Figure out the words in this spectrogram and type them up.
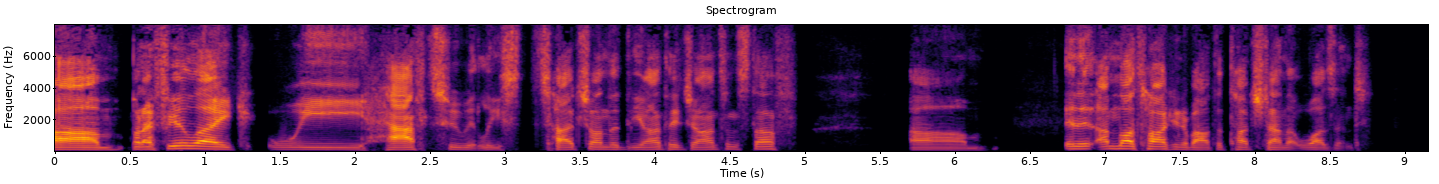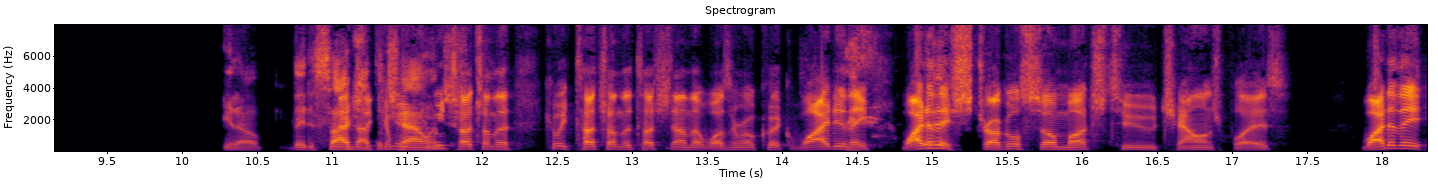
Um, but I feel like we have to at least touch on the Diontae Johnson stuff. Um, and it, I'm not talking about the touchdown that wasn't. You know, they decided Actually, not to can, we, can we touch on the can we touch on the touchdown that wasn't real quick? Why do they why do they struggle so much to challenge plays? Why do they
